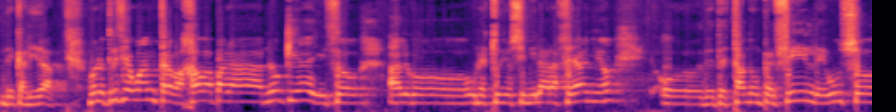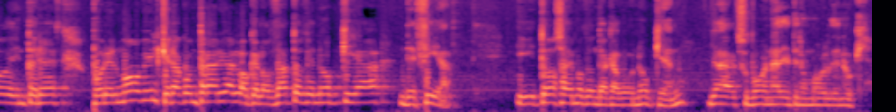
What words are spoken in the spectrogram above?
de calidad. Bueno, Tricia Wang trabajaba para Nokia y hizo algo, un estudio similar hace años o detectando un perfil de uso de interés por el móvil que era contrario a lo que los datos de Nokia decía. Y todos sabemos dónde acabó Nokia, ¿no? Ya supongo que nadie tiene un móvil de Nokia.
